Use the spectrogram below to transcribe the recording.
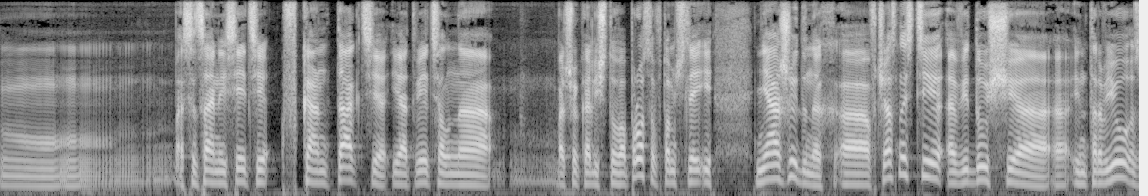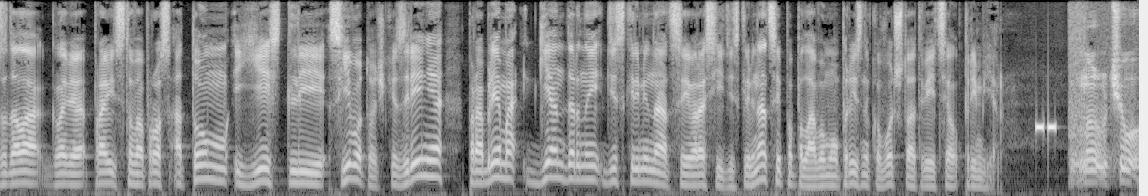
э, социальной сети ВКонтакте и ответил на большое количество вопросов, в том числе и неожиданных. Э, в частности, ведущая э, интервью задала главе правительства вопрос о том, есть ли, с его точки зрения, проблема гендерной дискриминации в России, дискриминации по половому признаку. Вот что ответил премьер. Ну, чего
